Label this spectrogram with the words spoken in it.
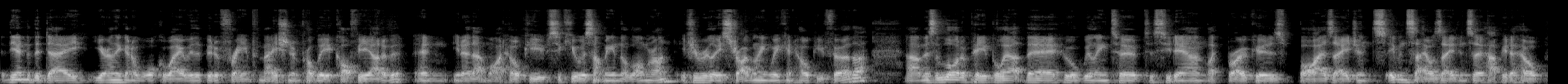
At the end of the day, you're only going to walk away with a bit of free information and probably a coffee out of it. And, you know, that might help you secure something in the long run. If you're really struggling, we can help you further. Um, there's a lot of people out there who are willing to, to sit down, like brokers, buyers agents, even sales agents are happy to help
